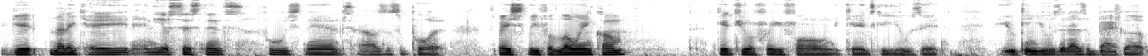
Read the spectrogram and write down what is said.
You get Medicaid, any assistance, food stamps, housing support. It's basically for low income Get you a free phone. The kids can use it. You can use it as a backup.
